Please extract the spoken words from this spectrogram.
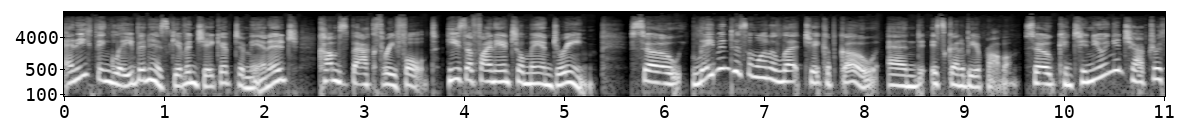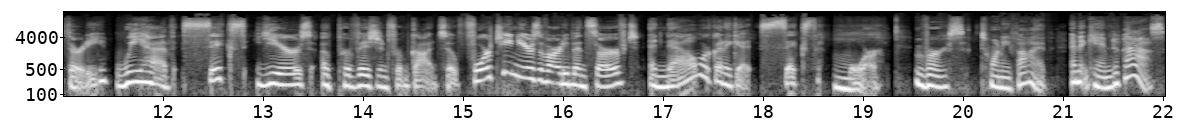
anything Laban has given Jacob to manage comes back threefold. He's a financial man dream. So Laban doesn't want to let Jacob go, and it's going to be a problem. So, continuing in chapter 30, we have six years of provision from God. So, 14 years have already been served, and now we're going to get six more. Verse 25. And it came to pass,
